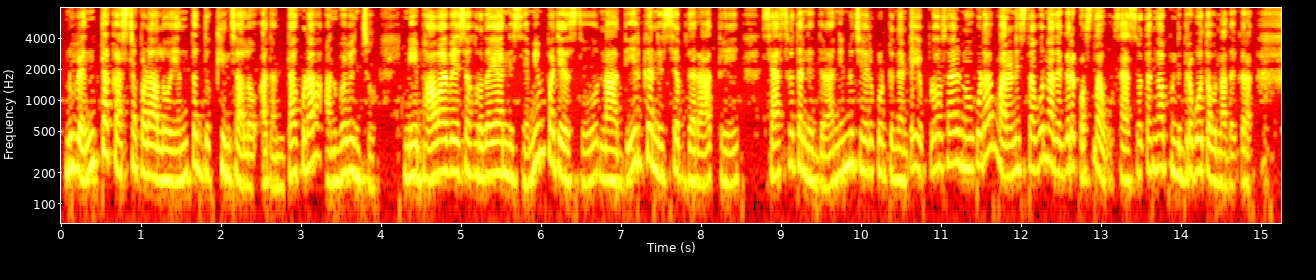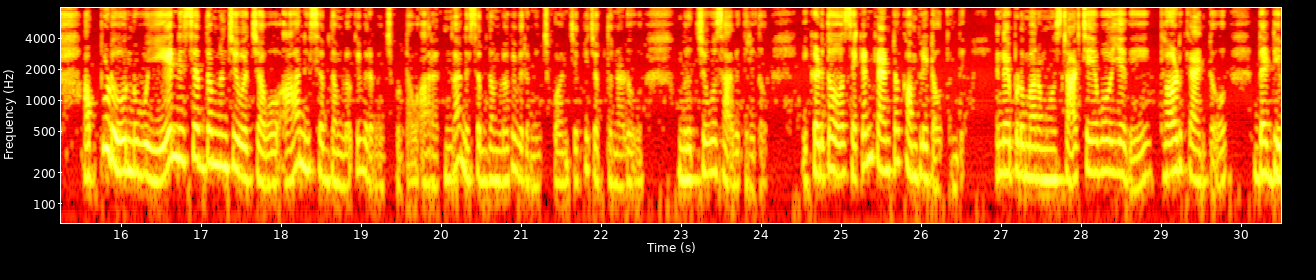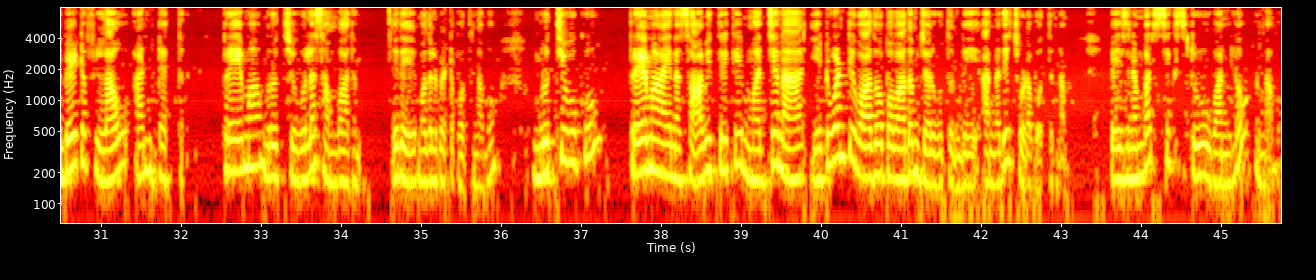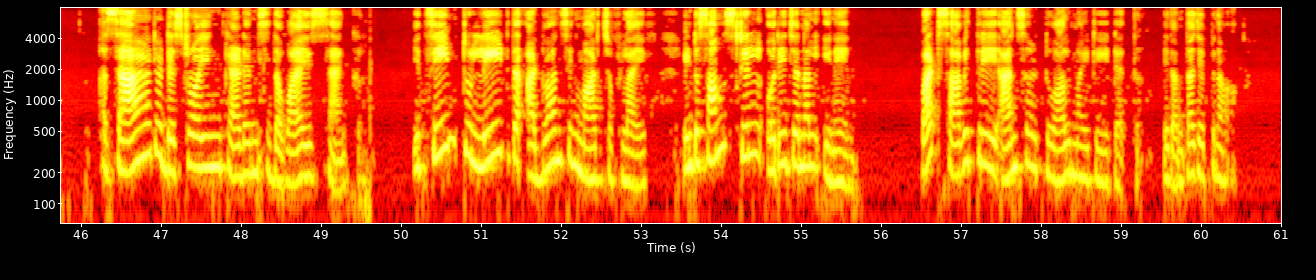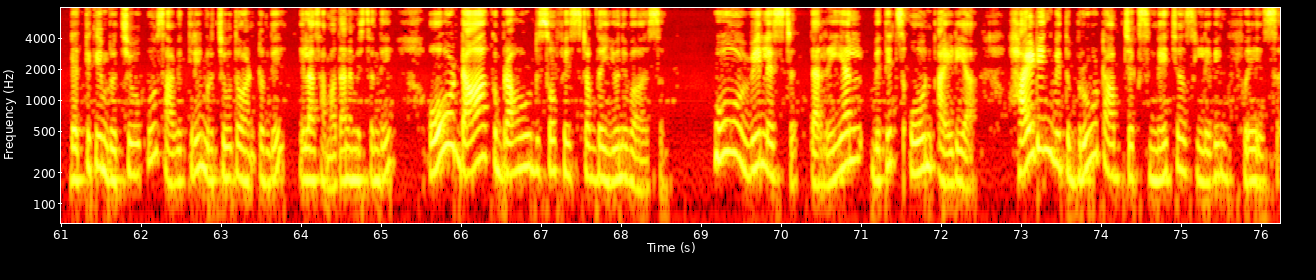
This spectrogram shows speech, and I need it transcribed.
నువ్వెంత కష్టపడాలో ఎంత దుఃఖించాలో అదంతా కూడా అనుభవించు. నీ భావావేశ హృదయాన్ని శమింపజేస్తూ నా దీర్ఘ నిశ్శబ్ద రాత్రి శాశ్వత నిద్ర నిన్ను చేరుకుంటుందంటే ఎప్పుడోసారి నువ్వు కూడా మరణిస్తావు నా దగ్గరకు వస్తావు. శాశ్వతంగా అప్పుడు నిద్రపోతావు నా దగ్గర. అప్పుడు నువ్వు ఏ నిశ్శబ్దం నుంచి వచ్చావో ఆ నిశ్శబ్దంలోకి విరమించుకుంటావు. ఆ రకంగా నిశ్శబ్దంలోకి విరమించుకో అని చెప్పి చెప్తున్నాడు మృత్యువు సావిత్రితో. ఇక్కడితో సెకండ్ క్యాంటో కంప్లీట్ అవుతుంది. ఇంకా ఇప్పుడు మనము స్టార్ట్ చేయబోయేది third canto the debate of love and death ప్రేమ మృత్యువుల సంవాదం. ఇదే మొదలు పెట్టబోతున్నాము మృత్యువుకు ప్రేమ అయిన సావిత్రికి మధ్యన ఎటువంటి వాదోపవాదం జరుగుతుంది అన్నది చూడబోతున్నాం. పేజ్ నెంబర్ సిక్స్ టూ వన్లో ఉన్నాము. A sad destroying cadence the voice sank it seemed to lead the advancing march of life into some still original inane but Savitri answer to almighty death ఇదంతా చెప్పిన డెత్కి మృత్యువుకు సావిత్రి మృత్యువుతో అంటుంది. ఇలా సమాధానం ఇస్తుంది O dark browed sophist of the universe who veilest the real with its own idea hiding with brute objects nature's living face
